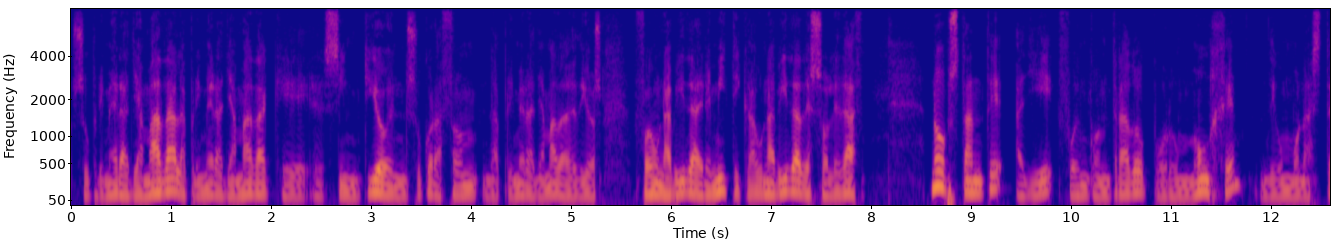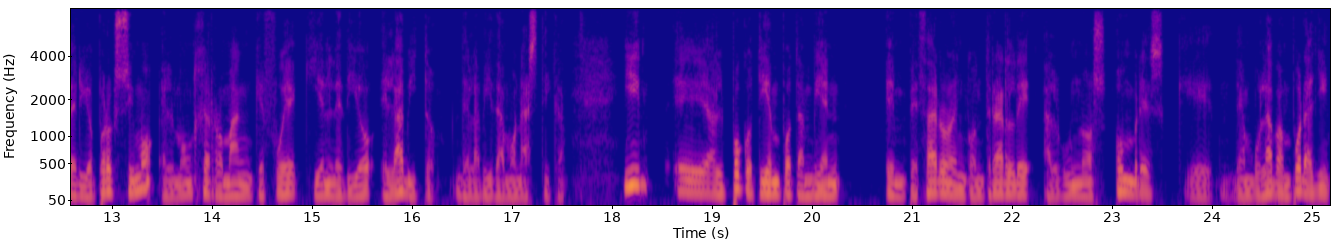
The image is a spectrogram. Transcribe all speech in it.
Su primera llamada, la primera llamada que sintió en su corazón, la primera llamada de Dios, fue una vida eremítica, una vida de soledad. No obstante, allí fue encontrado por un monje de un monasterio próximo, el monje Román, que fue quien le dio el hábito de la vida monástica. Y eh, al poco tiempo también empezaron a encontrarle algunos hombres que deambulaban por allí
